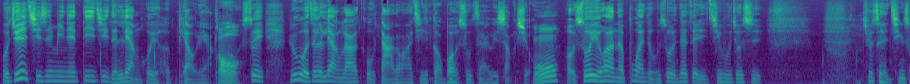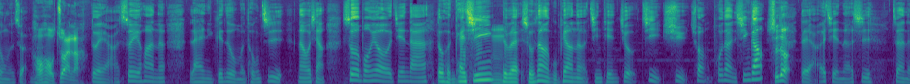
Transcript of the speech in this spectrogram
我觉得其实明年第一季的量会很漂亮哦，所以如果这个量拉够大的话，其实搞不好数字还会上修哦。哦，所以的话呢，不管怎么说，你在这里几乎就是就是很轻松的赚，好好赚啦。对啊，所以的话呢，来你跟着我们同志，那我想所有朋友今天大家都很开心，嗯、对不对？手上的股票呢，今天就继续创破段的新高，是的，对啊，而且呢是。赚的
